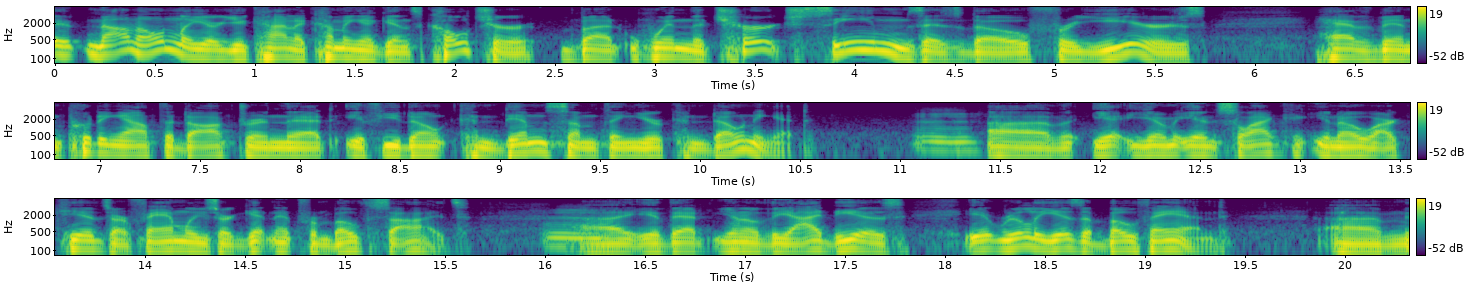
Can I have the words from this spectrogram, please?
it, not only are you kind of coming against culture, but when the church seems as though for years have been putting out the doctrine that if you don't condemn something, you're condoning it. Mm. Uh, yeah, you know, it's like you know, our kids, our families are getting it from both sides. Mm. Uh, that you know, the idea is it really is a both and. Um,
